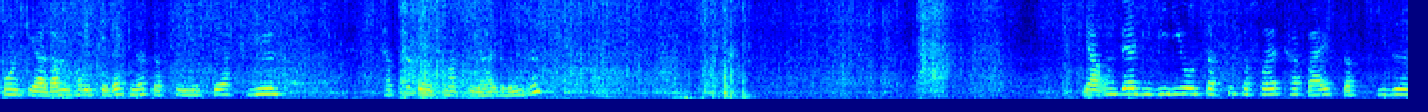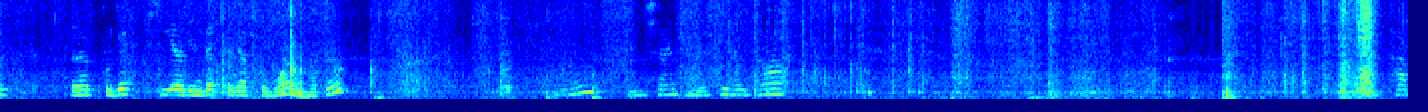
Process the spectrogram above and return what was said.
Und ja, damit habe ich gerechnet, dass hier jetzt sehr viel Verpackungsmaterial drin ist. Ja, und wer die Videos dazu verfolgt hat, weiß, dass dieses äh, Projekt hier den Wettbewerb gewonnen hatte. Ja, anscheinend haben wir hier ein paar paar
